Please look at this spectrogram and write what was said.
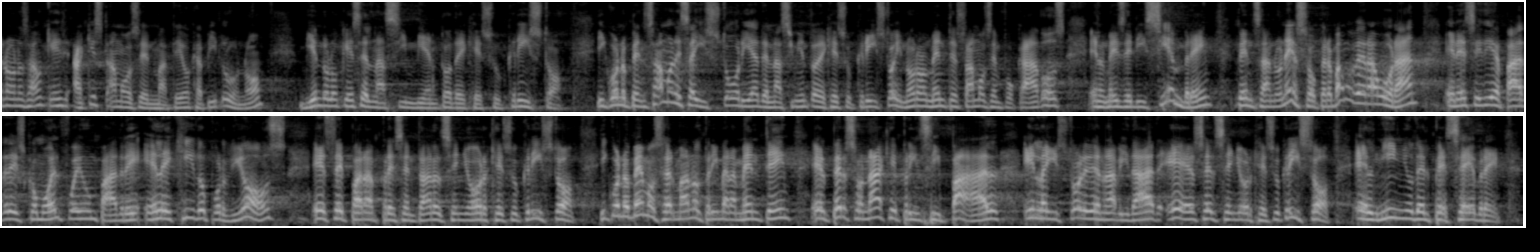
aunque aquí estamos en Mateo capítulo 1, viendo lo que es el nacimiento de Jesucristo. Y cuando pensamos en esa historia del nacimiento de Jesucristo, y normalmente estamos enfocados en el mes de diciembre pensando en eso, pero vamos a ver ahora en ese día, padres, como Él fue un padre elegido por Dios ese para presentar al Señor Jesucristo. Y cuando vemos, hermanos, primeramente, el personaje principal en la historia de Navidad es el Señor Jesucristo, el niño del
